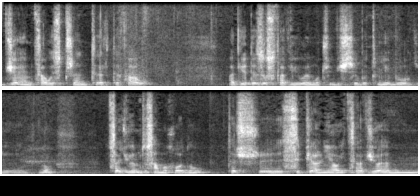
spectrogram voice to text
Wziąłem cały sprzęt RTV. AGD zostawiłem oczywiście, bo tu nie było gdzie. No, wsadziłem do samochodu. Też e, z sypialni ojca wziąłem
